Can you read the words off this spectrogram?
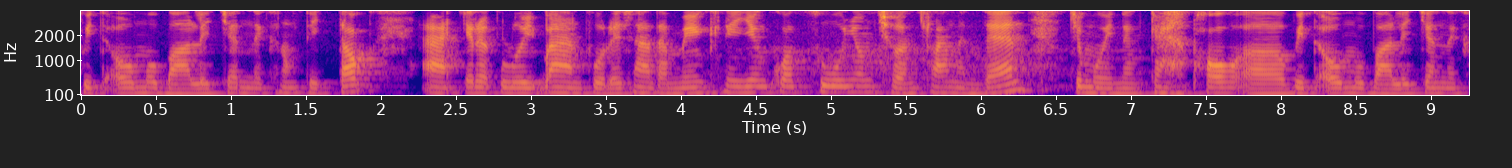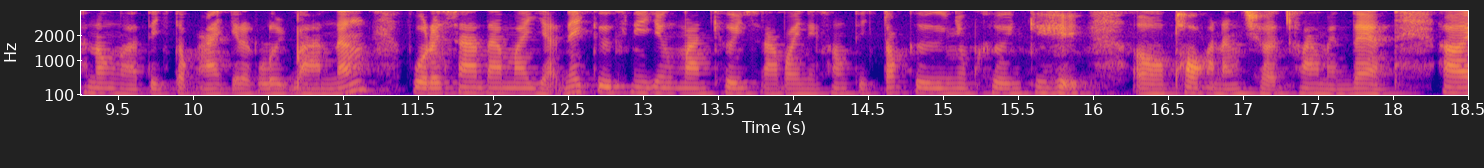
វីដេអូ Mobile Legend នៅក្នុង TikTok អាចរកលុយបានព្រោះដោយសារតែមានគ្នាយើងគាត់សួរខ្ញុំច្រើនខ្លាំងមែនតើជាមួយនឹងការផុសវីដេអូ Mobile Legend នៅក្នុង TikTok អាចរកលុយបានហ្នឹងព្រោះដោយសារតែមួយរយៈនេះគឺគ្នាយើងបានឃើញស្រាប់ហើយនៅក្នុង TikTok គឺខ្ញុំឃើញគេផុសអាហ្នឹងច្រើនខ្លាំងមែនតើហើយ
